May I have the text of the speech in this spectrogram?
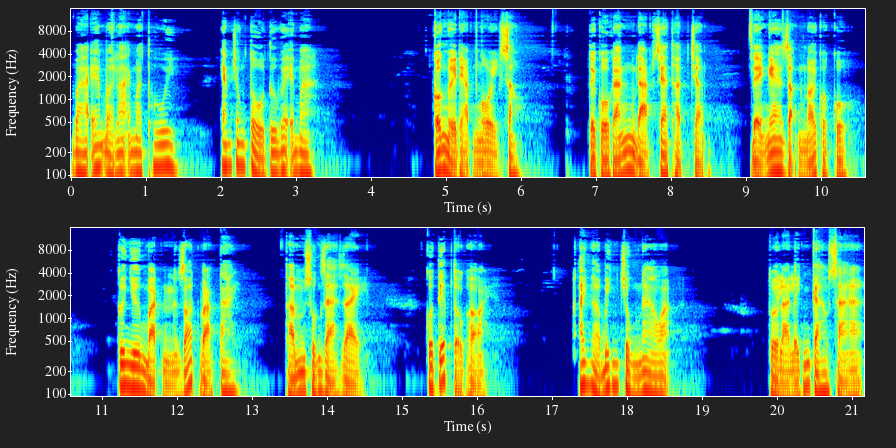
và em ở lại mà thôi. Em trong tổ tự vệ mà có người đẹp ngồi sau. Tôi cố gắng đạp xe thật chậm để nghe giọng nói của cô. Cứ như mật rót vào tai, thấm xuống dạ dày. Cô tiếp tục hỏi, anh ở binh chủng nào ạ? Tôi là lính cao xạ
